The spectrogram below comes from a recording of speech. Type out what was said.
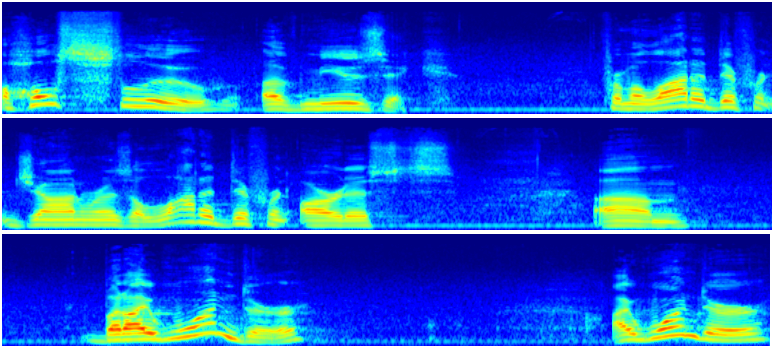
a whole slew of music from a lot of different genres, a lot of different artists. Um, but I wonder, I wonder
